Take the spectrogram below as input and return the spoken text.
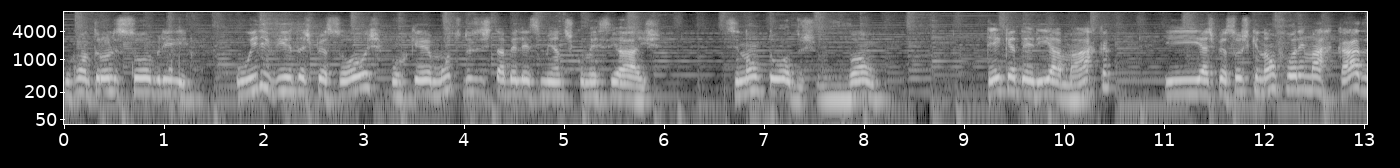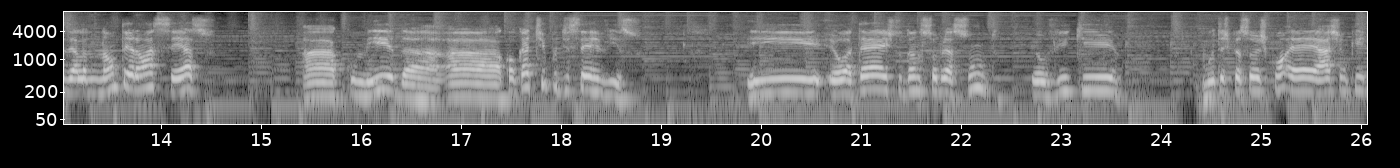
um controle sobre o ir e vir das pessoas, porque muitos dos estabelecimentos comerciais, se não todos, vão ter que aderir à marca. e as pessoas que não forem marcadas, elas não terão acesso a comida, a qualquer tipo de serviço. E eu até estudando sobre o assunto, eu vi que muitas pessoas é, acham que,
